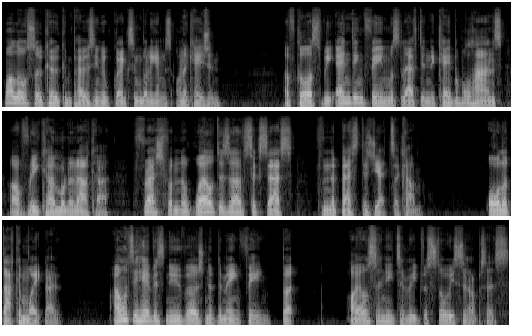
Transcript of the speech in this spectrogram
while also co composing with Gregson Williams on occasion. Of course, the ending theme was left in the capable hands of Rika Muranaka, fresh from the well deserved success from The Best Is Yet to Come. All of that can wait though. I want to hear this new version of the main theme, but I also need to read the story synopsis.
